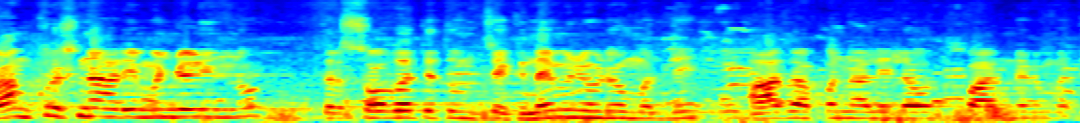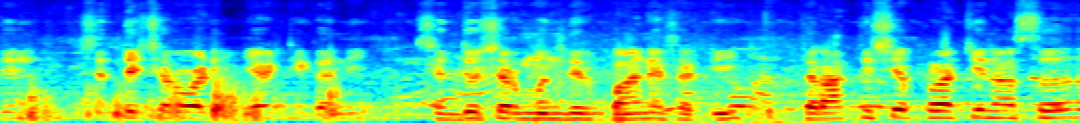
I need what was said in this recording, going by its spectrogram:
रामकृष्ण हरी मंडळींनो तर स्वागत आहे तुमचं एक नवीन व्हिडिओमध्ये. आज आपण आलेलो आहोत पारनेरमधील सिद्धेश्वरवाडी. या ठिकाणी सिद्धेश्वर मंदिर पाहण्यासाठी. तर अतिशय प्राचीन असं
